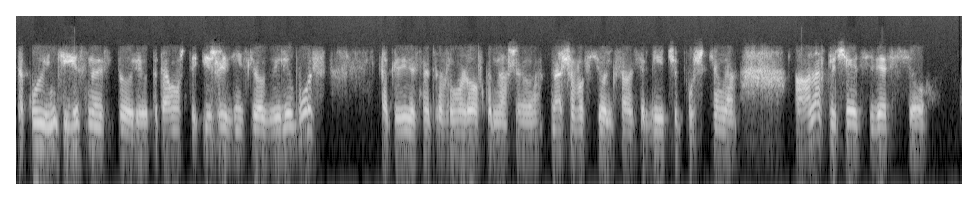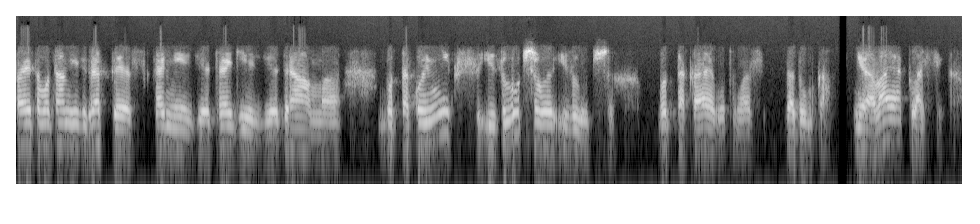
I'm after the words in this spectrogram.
такую интересную историю, потому что и жизнь, и слезы, и любовь, как известно, это формулировка нашего, нашего все Александра Сергеевича Пушкина, а она включает в себя все. Поэтому там есть гротеск, комедия, трагедия, драма. Вот такой микс из лучшего из лучших. Вот такая вот у нас задумка. Мировая классика.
